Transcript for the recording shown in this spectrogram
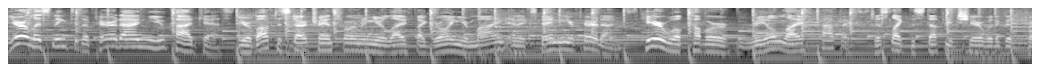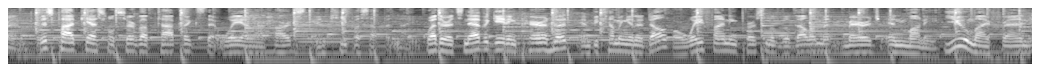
You're listening to the Paradigm U podcast. You're about to start transforming your life by growing your mind and expanding your paradigms. Here we'll cover real life topics, just like the stuff you'd share with a good friend. This podcast will serve up topics that weigh on our hearts and keep us up at night. Whether it's navigating parenthood and becoming an adult or wayfinding personal development, marriage, and money, you, my friend,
